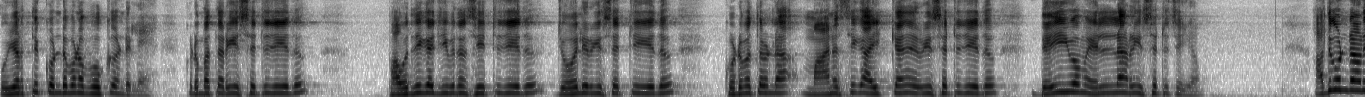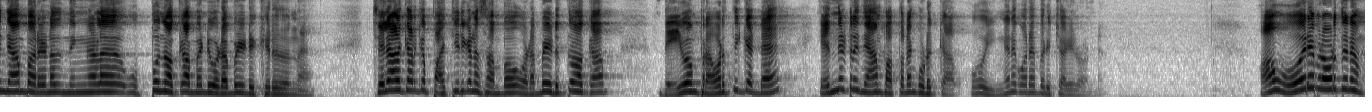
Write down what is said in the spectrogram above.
ഉയർത്തിക്കൊണ്ടുപോണ പോക്ക് കണ്ടില്ലേ? കുടുംബത്തെ റീസെറ്റ് ചെയ്ത് ഭൗതിക ജീവിതം സീറ്റ് ചെയ്ത് ജോലി റീസെറ്റ് ചെയ്ത് കുടുംബത്തിലുള്ള മാനസിക ഐക്യം റീസെറ്റ് ചെയ്ത് ദൈവം എല്ലാം റീസെറ്റ് ചെയ്യാം. അതുകൊണ്ടാണ് ഞാൻ പറയണത് നിങ്ങൾ ഉപ്പ് നോക്കാൻ വേണ്ടി ഉടമ്പടി എടുക്കരുതെന്ന്. ചില ആൾക്കാർക്ക് പറ്റിയിരിക്കുന്ന സംഭവം ഉടമ്പടി എടുത്തു നോക്കാം ദൈവം പ്രവർത്തിക്കട്ടെ എന്നിട്ട് ഞാൻ പത്രം കൊടുക്കാം. ഓ ഇങ്ങനെ കുറേ പരിപാടികളുണ്ട്. ആ ഓരോ പ്രവർത്തനം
